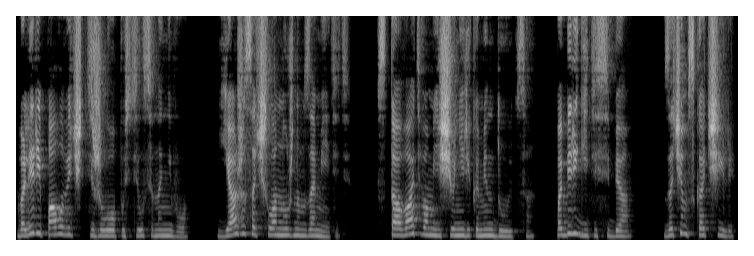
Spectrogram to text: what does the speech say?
Валерий Павлович тяжело опустился на него. Я же сочла нужным заметить. Вставать вам еще не рекомендуется. Поберегите себя. Зачем вскочили?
